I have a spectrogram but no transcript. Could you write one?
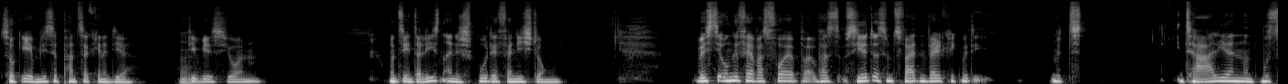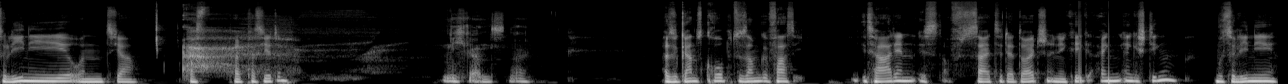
zog eben diese Panzergrenadierdivision. Mhm. Und sie hinterließen eine Spur der Vernichtung. Wisst ihr ungefähr, was vorher was passiert ist im Zweiten Weltkrieg mit, mit Italien und Mussolini und ja, was halt passierte? Nicht ganz, nein. Also ganz grob zusammengefasst, Italien ist auf Seite der Deutschen in den Krieg ein- eingestiegen. Mussolini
